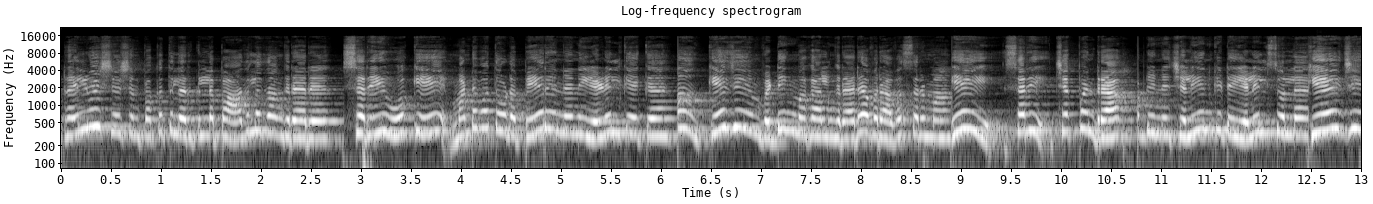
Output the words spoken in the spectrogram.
ரயில்வே ஸ்டேஷன் பக்கத்துல இருக்குல்லப்பா அதுல தாங்கிறாரு சரி ஓகே. மண்டபத்தோட பேர் என்னன்னு எழில் கேட்க ஆ கேஜிஎம் வெட்டிங் மகால்ங்கிறாரு அவர் அவசரமா. ஏய் சரி செக் பண்றா அப்படின்னு செழியன் கிட்ட எழில் சொல்ல. கேஜி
